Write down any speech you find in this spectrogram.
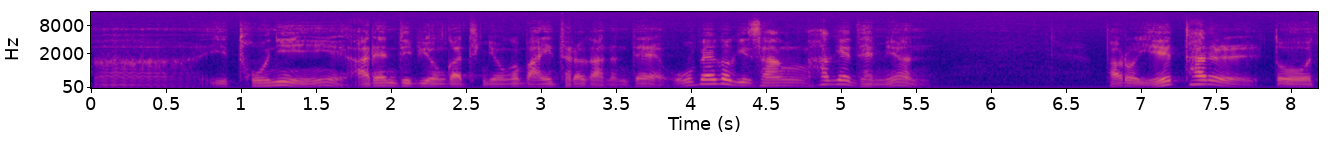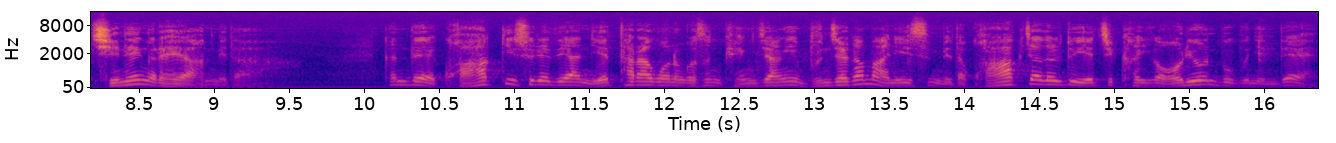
아, 이 돈이 R&D 비용 같은 경우가 많이 들어가는데 500억 이상 하게 되면 바로 예타를 또 진행을 해야 합니다. 근데 과학기술에 대한 예타라고 하는 것은 굉장히 문제가 많이 있습니다. 과학자들도 예측하기가 어려운 부분인데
